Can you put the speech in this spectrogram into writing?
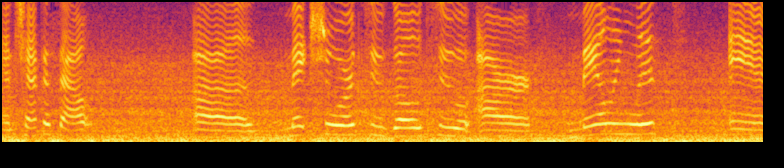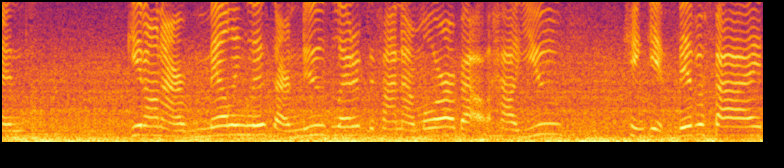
and check us out. Uh, make sure to go to our mailing list and get on our mailing list, our newsletter, to find out more about how you can get vivified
